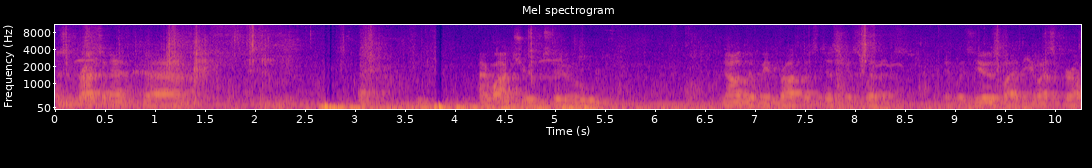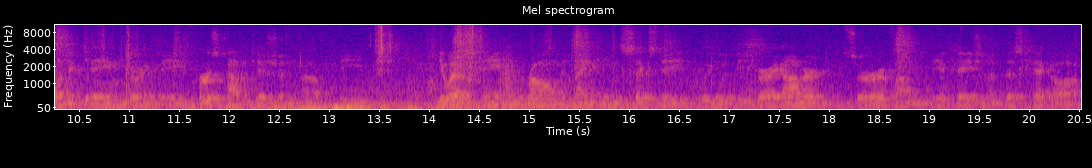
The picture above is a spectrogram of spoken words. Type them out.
Mr. President, uh, I want you to note that we brought this discus with us. It was used by the U.S. Paralympic team during the first competition of the U.S. team in Rome in 1960. We would be very honored, sir, if on the occasion of this kickoff,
